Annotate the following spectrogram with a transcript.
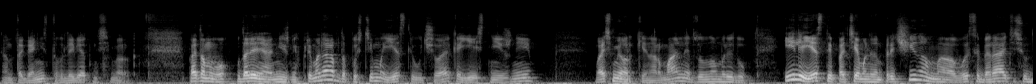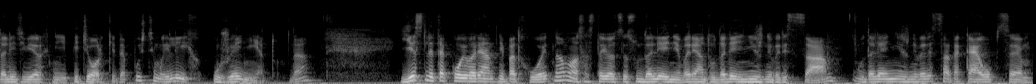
антагонистов для верхних семерок. Поэтому удаление нижних премоляров допустимо, если у человека есть нижние восьмерки нормальные в зубном ряду. Или если по тем или иным причинам а, вы собираетесь удалить верхние пятерки, допустим, или их уже нету. Да? Если такой вариант не подходит нам, у нас остается с удалением вариант удаления нижнего резца. Удаление нижнего резца такая опция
